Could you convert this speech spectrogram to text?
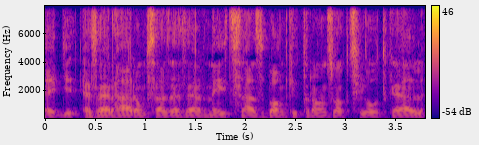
egy 1300-1400 banki tranzakciót kell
